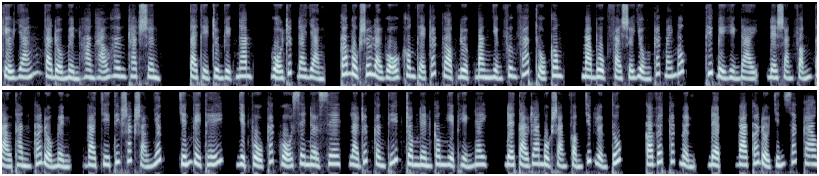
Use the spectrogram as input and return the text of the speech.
kiểu dáng và độ mịn hoàn hảo hơn Caption. Tại thị trường Việt Nam, gỗ rất đa dạng, có một số loại gỗ không thể cắt gọt được bằng những phương pháp thủ công mà buộc phải sử dụng các máy móc, thiết bị hiện đại để sản phẩm tạo thành có độ mịn và chi tiết sắc sảo nhất. Chính vì thế, dịch vụ cắt gỗ CNC là rất cần thiết trong nền công nghiệp hiện nay để tạo ra một sản phẩm chất lượng tốt, có vết cắt mịn, đẹp và có độ chính xác cao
